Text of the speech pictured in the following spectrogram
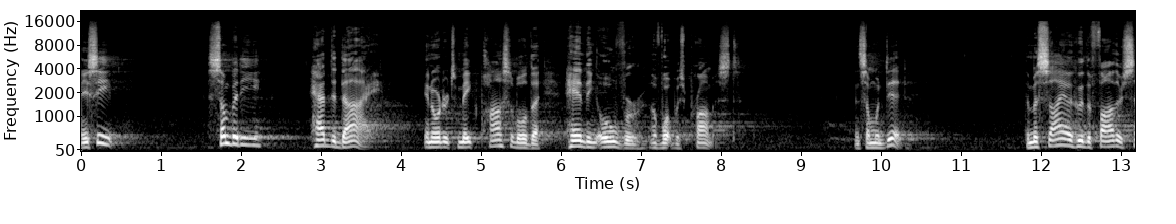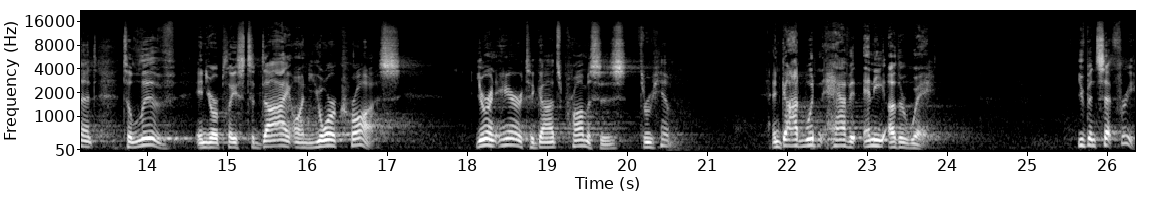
You see, somebody had to die in order to make possible the handing over of what was promised. And someone did. The Messiah who the Father sent to live in your place, to die on your cross. You're an heir to God's promises through him. And God wouldn't have it any other way. You've been set free.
